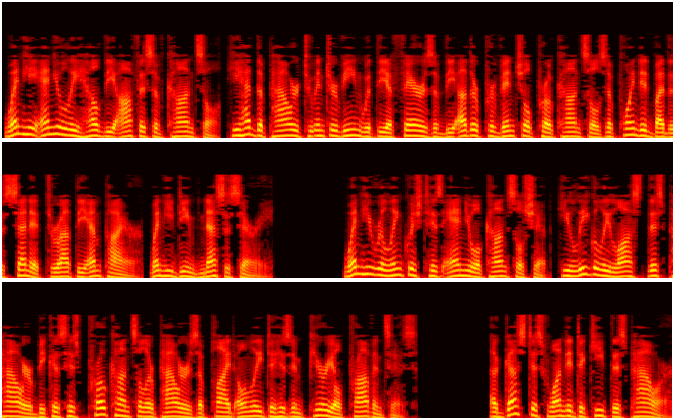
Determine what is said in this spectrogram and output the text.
When he annually held the office of consul, he had the power to intervene with the affairs of the other provincial proconsuls appointed by the Senate throughout the empire, when he deemed necessary. When he relinquished his annual consulship, he legally lost this power because his proconsular powers applied only to his imperial provinces. Augustus wanted to keep this power.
